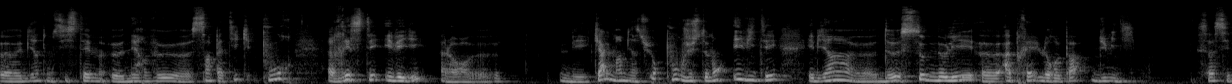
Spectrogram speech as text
euh, eh bien ton système euh, nerveux euh, sympathique pour rester éveillé. Alors mais calme hein, bien sûr, pour justement éviter eh bien, de somnoler après le repas du midi. Ça, c'est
